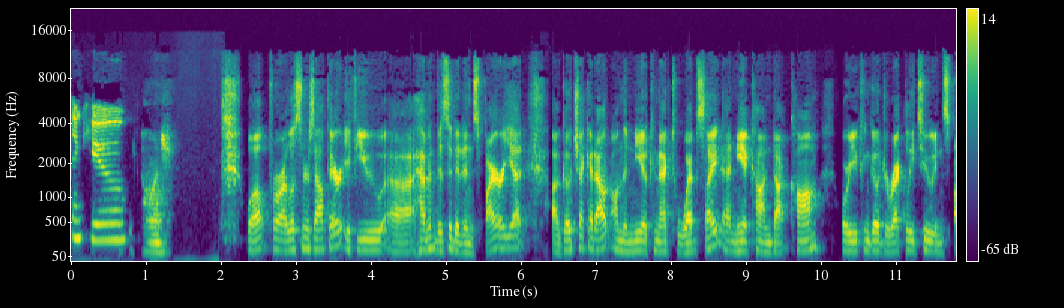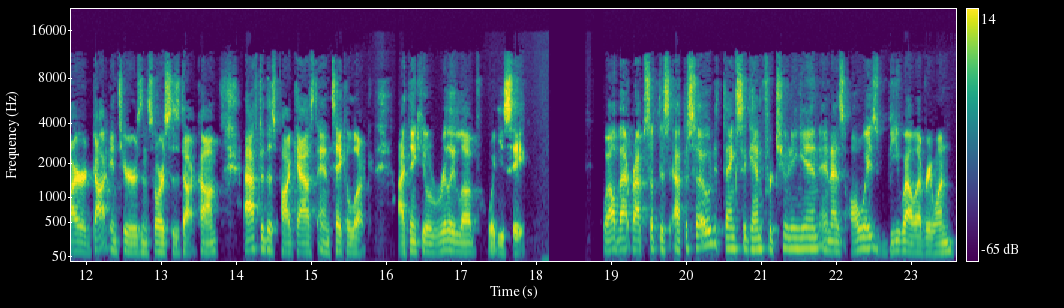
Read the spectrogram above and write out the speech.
Thank you. Thank you so much. Well, for our listeners out there, if you uh, haven't visited Inspire yet, uh, go check it out on the NeoConnect website at neocon.com, or you can go directly to inspire.interiorsandsources.com after this podcast and take a look. I think you'll really love what you see. Well, that wraps up this episode. Thanks again for tuning in. And as always, be well, everyone.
